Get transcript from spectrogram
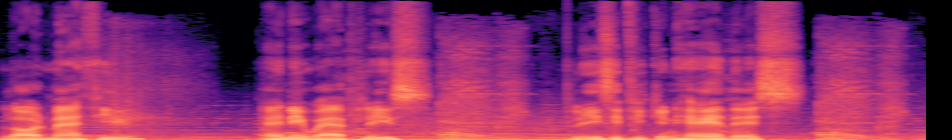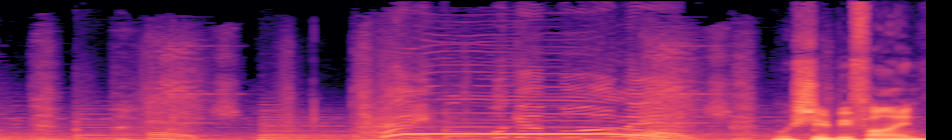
Lord Matthew? Anywhere, please. Please, if you can hear this. We should be fine.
